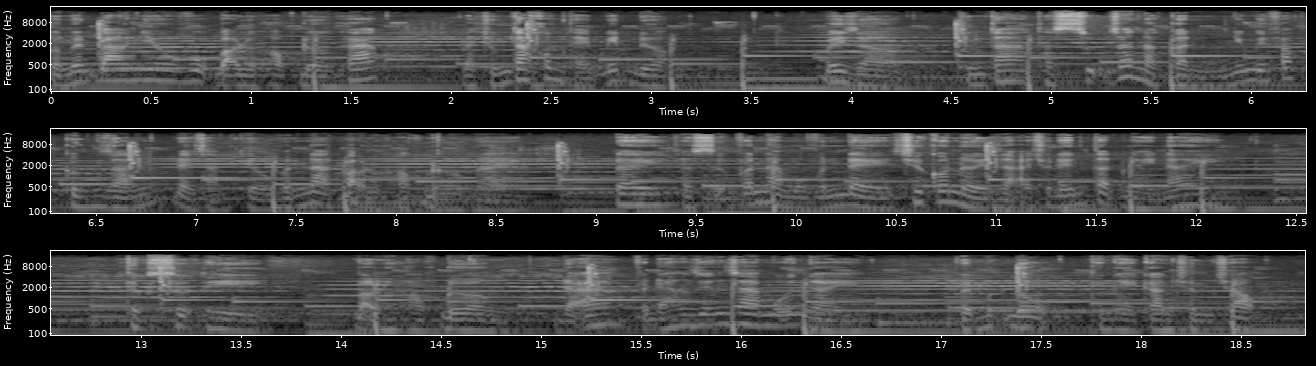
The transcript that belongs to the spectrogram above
còn biết bao nhiêu vụ bạo lực học đường khác là chúng ta không thể biết được. Bây giờ, chúng ta thật sự rất là cần những biện pháp cứng rắn để giảm thiểu vấn nạn bạo lực học đường này. Đây thật sự vẫn là một vấn đề chưa có lời giải cho đến tận ngày nay. Thực sự thì, bạo lực học đường đã và đang diễn ra mỗi ngày, với mức độ thì ngày càng trầm trọng.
